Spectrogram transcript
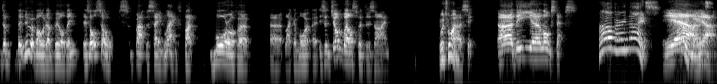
the the newer boat I'm building is also about the same length, but more of a uh, like a more. Uh, it's a John Welsford design. Which one? Uh, uh the uh, long steps. Oh, very nice. Yeah, very nice. yeah.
